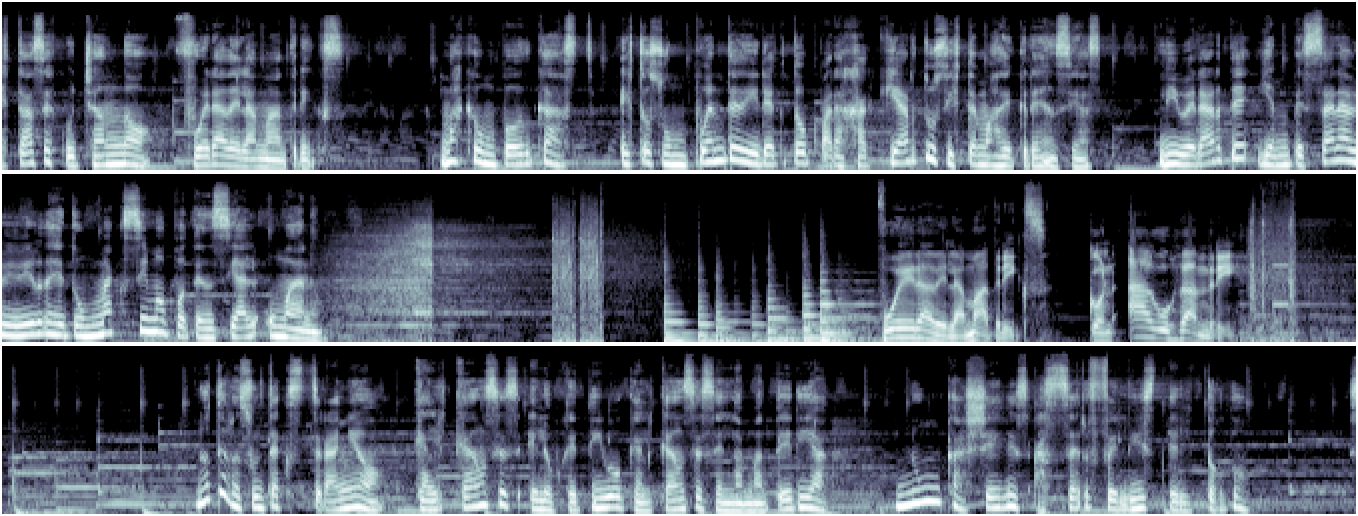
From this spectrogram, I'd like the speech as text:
Estás escuchando Fuera de la Matrix. Más que un podcast, esto es un puente directo para hackear tus sistemas de creencias, liberarte y empezar a vivir desde tu máximo potencial humano. Fuera de la Matrix, con Agus Dandri. ¿No te resulta extraño que alcances el objetivo que alcances en la materia, nunca llegues a ser feliz del todo?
